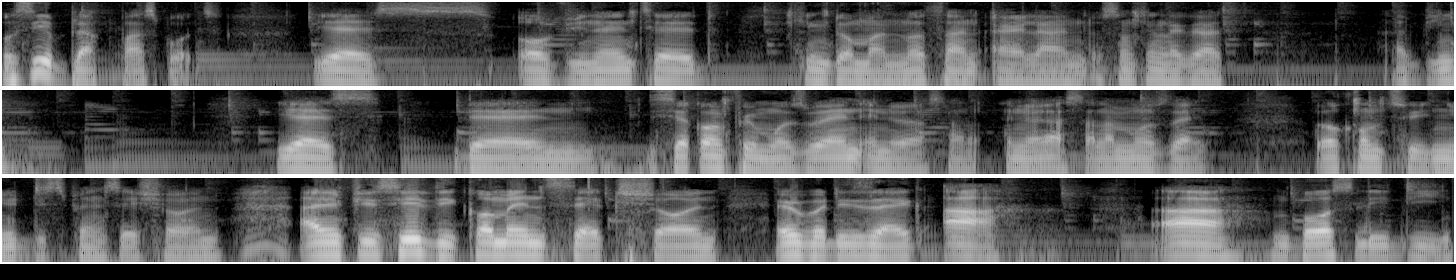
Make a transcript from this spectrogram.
Was it a black passport? Yes, of United Kingdom and Northern Ireland or something like that. Abi. Yes, then the second frame was when Eniola Salam was like, Welcome to a new dispensation. And if you see the comment section, everybody's like, Ah, ah, boss lady,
